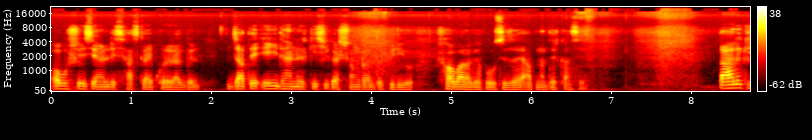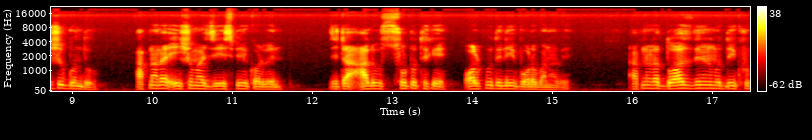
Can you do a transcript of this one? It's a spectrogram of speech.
অবশ্যই চ্যানেলটি সাবস্ক্রাইব করে রাখবেন, যাতে এই ধরনের কৃষিকাজ সংক্রান্ত ভিডিও সবার আগে পৌঁছে যায় আপনাদের কাছে। তাহলে কৃষক বন্ধু, আপনারা এই সময় যে স্প্রে করবেন, যেটা আলু ছোট থেকে অল্প দিনেই বড় বানাবে, আপনারা দশ দিনের মধ্যেই খুব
